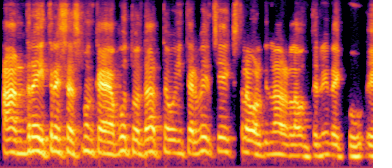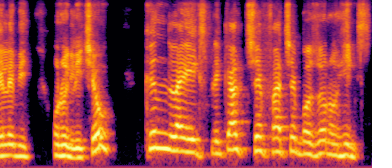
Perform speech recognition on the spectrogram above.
Andrei, trebuie să spun că ai avut odată o intervenție extraordinară la o întâlnire cu elevii unui liceu, când le-ai explicat ce face bozonul Higgs.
